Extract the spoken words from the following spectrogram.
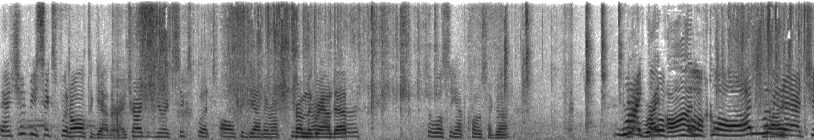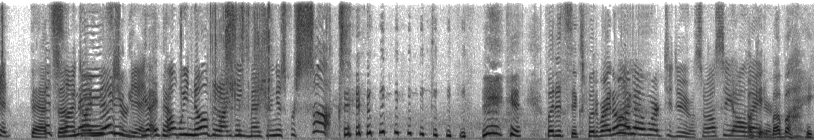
And it should be six foot all together. I tried to do it six foot all together up From the ground up? rafters. So we'll see how close I got. Right, right the on. Fuck on! Look Right. at that shit. That's It's like I measured it. Yeah, But we know that I think measuring is for sucks. but it's six foot right on. I got work to do, so I'll see y'all Okay, later. bye bye.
